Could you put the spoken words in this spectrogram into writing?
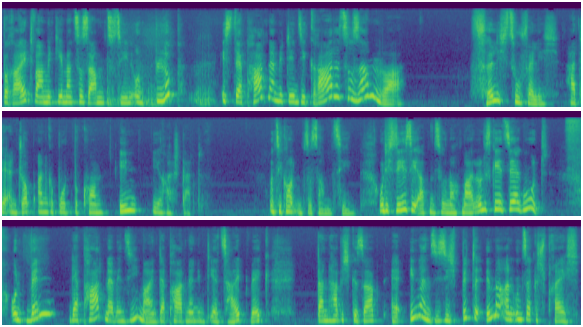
bereit war, mit jemand zusammenzuziehen. Und blub ist der Partner, mit dem sie gerade zusammen war, völlig zufällig hat er ein Jobangebot bekommen in ihrer Stadt. Und sie konnten zusammenziehen. Und ich sehe sie ab und zu nochmal. Und es geht sehr gut. Und wenn der Partner, wenn sie meint, der Partner nimmt ihr Zeit weg, dann habe ich gesagt, erinnern Sie sich bitte immer an unser Gespräch.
